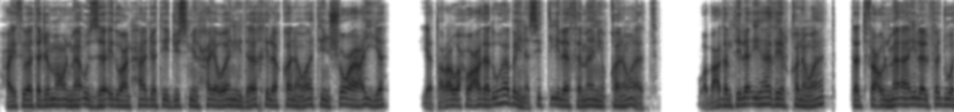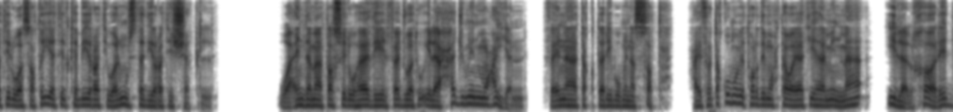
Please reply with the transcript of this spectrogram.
حيث يتجمع الماء الزائد عن حاجة جسم الحيوان داخل قنوات شعاعية يتراوح عددها بين ست إلى ثمان قنوات. وبعد امتلاء هذه القنوات تدفع الماء إلى الفجوة الوسطية الكبيرة والمستديرة الشكل. وعندما تصل هذه الفجوة إلى حجم معين فإنها تقترب من السطح حيث تقوم بطرد محتوياتها من ماء إلى الخارج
